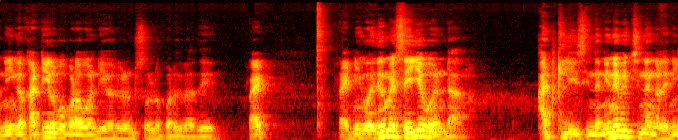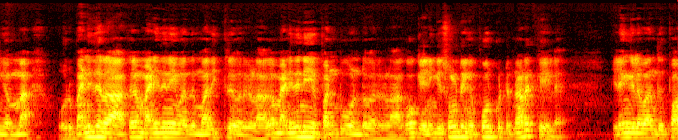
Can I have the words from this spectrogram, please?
நீங்கள் கட்டியெழுப்பப்பட வேண்டியவர்கள் என்று சொல்லப்படுகிறது. ரைட் ரைட் நீங்கள் எதுவுமே செய்ய வேண்டாம். அட்லீஸ்ட் இந்த நினைவு சின்னங்களை நீங்கள் ம ஒரு மனிதராக மனிதனை வந்து மதிக்கிறவர்களாக மனிதனைய பண்பு கொண்டவர்களாக ஓகே நீங்கள் சொல்கிறீங்க போர்க்குற்றம் நடக்கையில் இலங்கையில் வந்து பா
